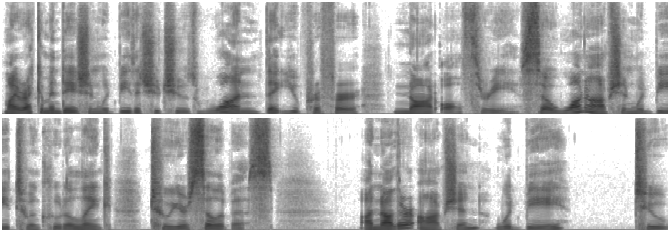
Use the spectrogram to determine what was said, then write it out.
My recommendation would be that you choose one that you prefer, not all three. So one option would be to include a link to your syllabus. Another option would be to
